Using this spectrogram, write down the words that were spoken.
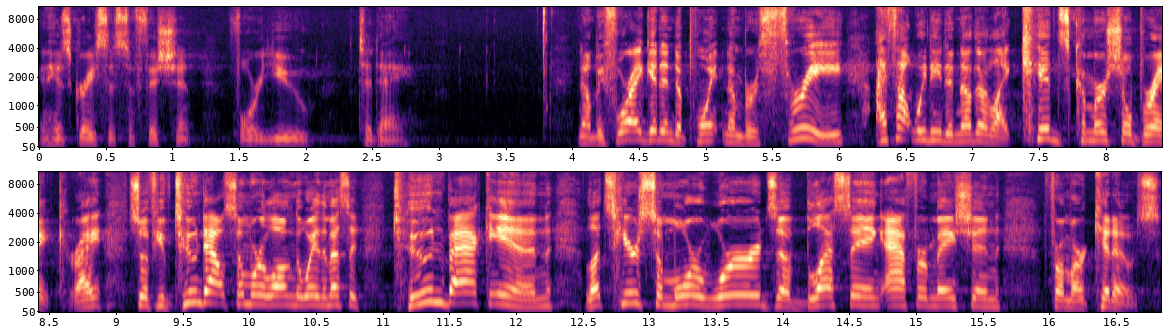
And His grace is sufficient for you today. Now, before I get into point number three, I thought we need another like kids commercial break, right? So if you've tuned out somewhere along the way in the message, tune back in. Let's hear some more words of blessing, affirmation from our kiddos.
